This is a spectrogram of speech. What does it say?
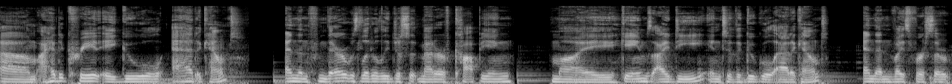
Um, I had to create a Google ad account, and then from there, it was literally just a matter of copying my game's ID into the Google ad account, and then vice versa,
